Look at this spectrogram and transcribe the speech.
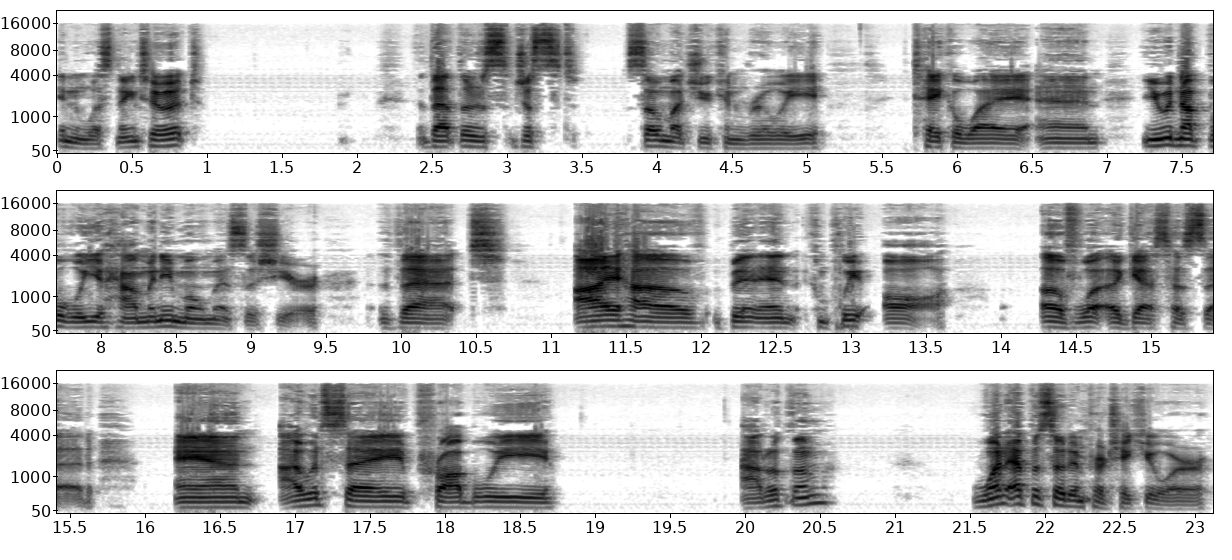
in listening to it that there's just so much you can really take away. And you would not believe how many moments this year that I have been in complete awe of what a guest has said. And I would say probably out of them, one episode in particular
